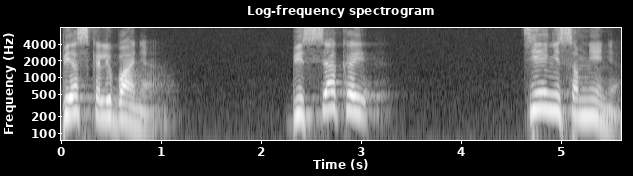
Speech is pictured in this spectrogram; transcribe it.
без колебания, без всякой тени сомнения.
